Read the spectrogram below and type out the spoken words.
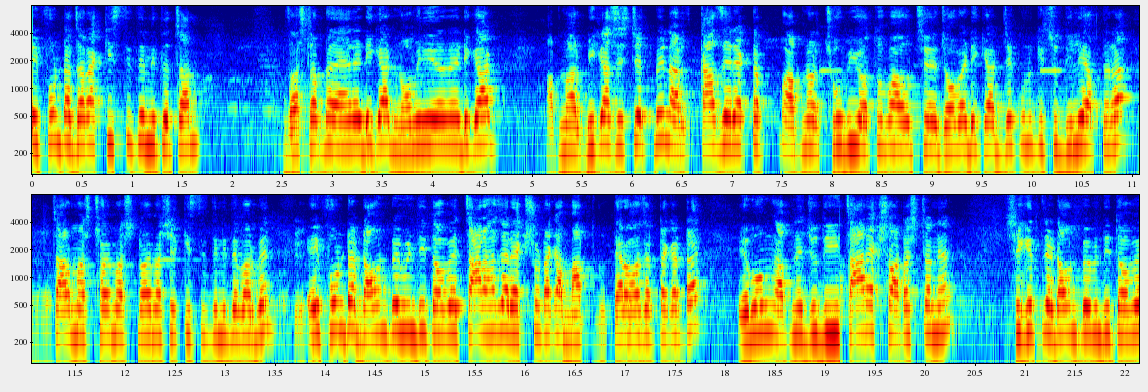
এই ফোনটা যারা কিস্তিতে নিতে চান জাস্ট আপনার NID card nominee NID card আপনার বিকাশ স্টেটমেন্ট আর কাজের একটা আপনার ছবি অথবা হচ্ছে জব আইডি কার্ড যে কোনো কিছু দিলে আপনারা চার মাস ছয় মাস নয় মাসের কিস্তিতে নিতে পারবেন। এই ফোনটা ডাউন পেমেন্ট দিতে হবে চার হাজার একশো টাকা মাত্র তেরো হাজার টাকাটা। এবং আপনি যদি চার একশো আঠাশটা নেন সেক্ষেত্রে ডাউন পেমেন্ট দিতে হবে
